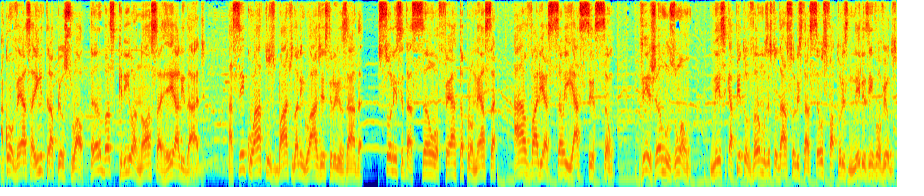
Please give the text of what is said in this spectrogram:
a conversa intrapessoal. Ambas criam a nossa realidade. Há cinco atos básicos da linguagem exteriorizada: solicitação, oferta, promessa, avaliação e asserção. Vejamos um a um. Nesse capítulo, vamos estudar a solicitação os fatores neles envolvidos.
